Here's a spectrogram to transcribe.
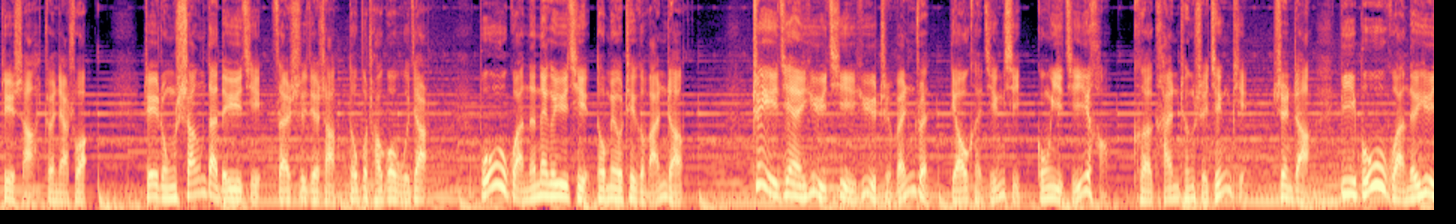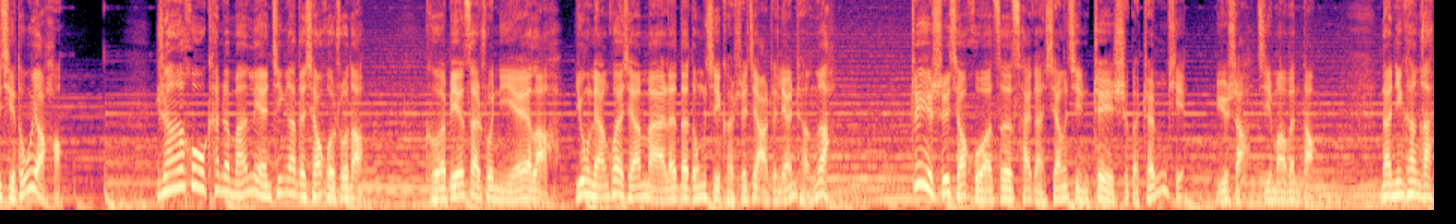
这时啊，专家说。这种商代的玉器在世界上都不超过五件，博物馆的那个玉器都没有这个完整。这件玉器玉质温润，雕刻精细，工艺极好，可堪称是精品，甚至啊比博物馆的玉器都要好。然后看着满脸惊讶的小伙说道：“可别再说你爷爷了，用两块钱买来的东西可是价值连城啊！”这时小伙子才敢相信这是个真品，于是啊急忙问道：“那您看看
